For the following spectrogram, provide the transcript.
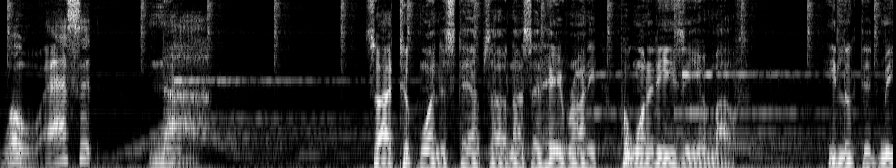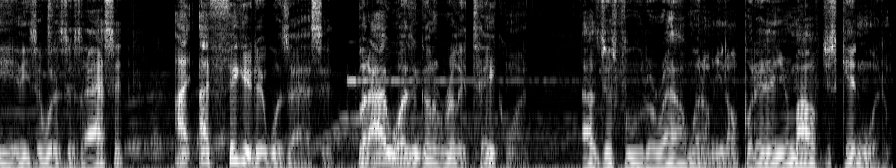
Whoa, acid? Nah. So I took one of the stamps out and I said, Hey, Ronnie, put one of these in your mouth. He looked at me and he said, What is this, acid? I, I figured it was acid, but I wasn't going to really take one. I was just fooling around with him, you know, put it in your mouth, just kidding with him.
